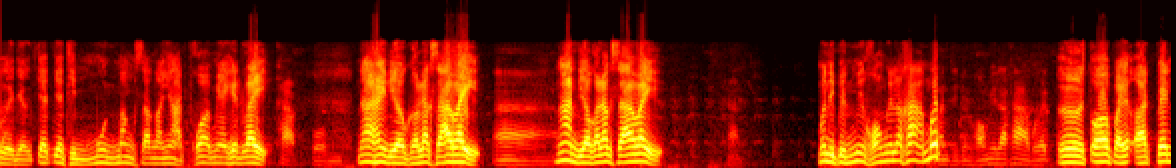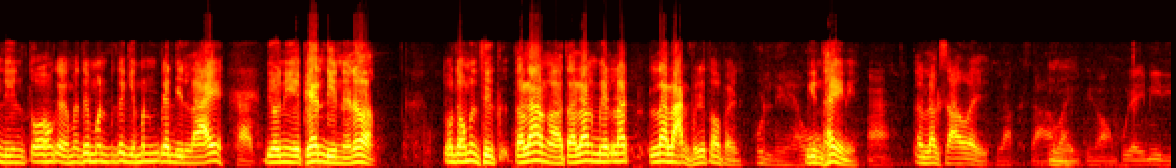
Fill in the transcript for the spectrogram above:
ืออย่าอย่าอย่าถิ่มมุ่นมั่งสังอาญาติพ่อแม่เฮ็ดไว้ครับผมหน้าให้เดียวก็รักษาไว้อ่างานเดียวก็รักษาไว้ครับมันนี่เป็นมีของมีราคาหมดมันจะเป็นของมีราคาเบิดเออต่อไปอาจแผ่นดินตัวของแกมันจะมันตะกี้มันแผ่นดินหลายครับเดี๋ยวนี้แผ่นดินเนี่ยเนาะตัวต้องมันถึกตารางอะตารางเมตรละละล้านพุ่นต่อไปพูดแล้วดินไทยนี่อ่าต้องรักษาไว้รักษาไว้อืมพี่น้องผู้ใดมีดี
